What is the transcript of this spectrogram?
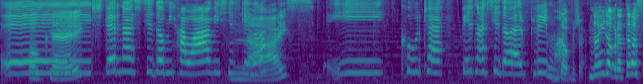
Y, Okej. 14 do Michała Wiśniewskiego. Nice. I kurczę, 15 do El Primo. Dobrze. No i dobra, teraz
